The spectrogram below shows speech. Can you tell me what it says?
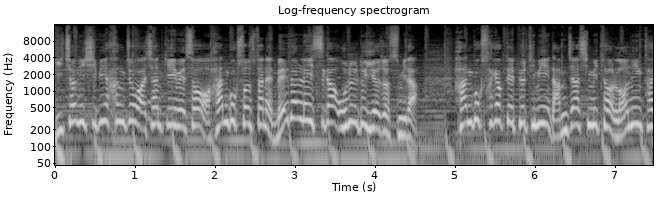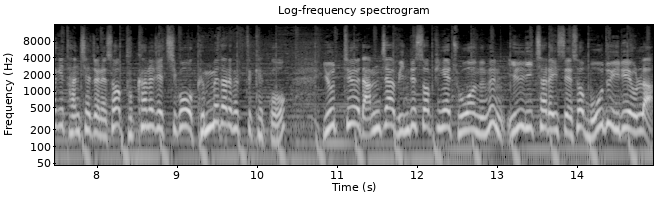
2022 항저우 아시안게임에서 한국 선수단의 메달 레이스가 오늘도 이어졌습니다. 한국 사격 대표팀이 남자 10m 러닝 타깃 단체전에서 북한을 제치고 금메달을 획득했고 요트 남자 윈드서핑의 조원우는 1, 2차 레이스에서 모두 1위에 올라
